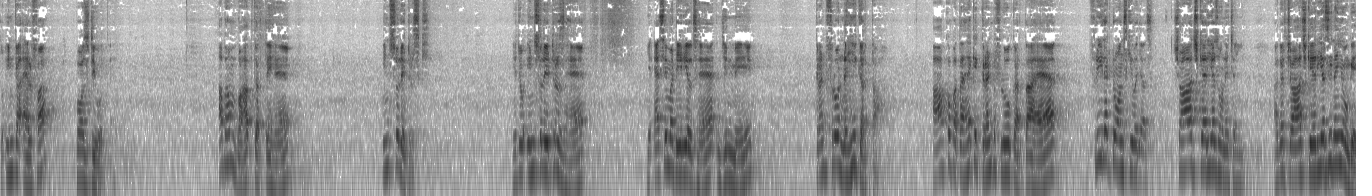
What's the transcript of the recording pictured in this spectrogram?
तो इनका अल्फ़ा पॉजिटिव होता है। अब हम बात करते हैं इंसुलेटर्स की। ये जो इंसुलेटर्स हैं, ये ऐसे मटेरियल्स हैं जिनमें करंट फ्लो नहीं करता। आपको पता है कि करंट फ्लो करता है फ्री इलेक्ट्रॉन्स की वजह से। चार्ज कैरियर्स होने चाहिए। अगर चार्ज कैरियर्स ही नहीं होंगे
